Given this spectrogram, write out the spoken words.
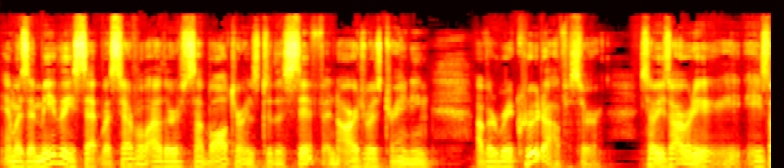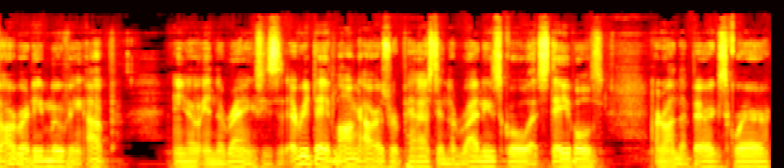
and was immediately set with several other subalterns to the stiff and arduous training of a recruit officer. So he's already, he's already moving up, you know, in the ranks. He says, every day long hours were passed in the riding school at stables or on the barrack square.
